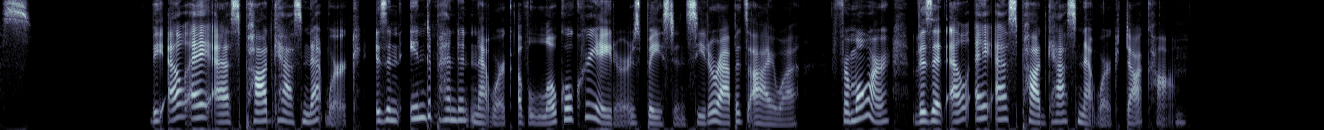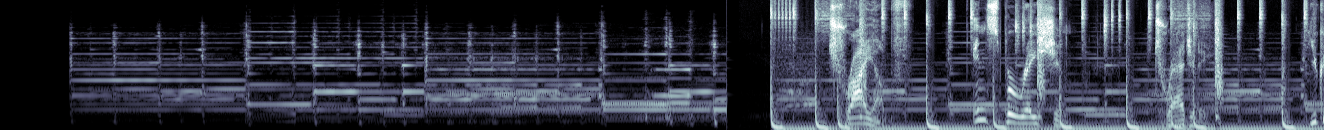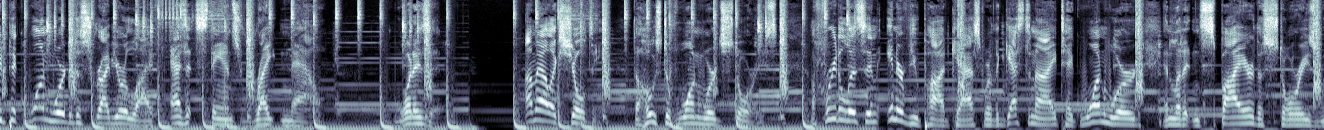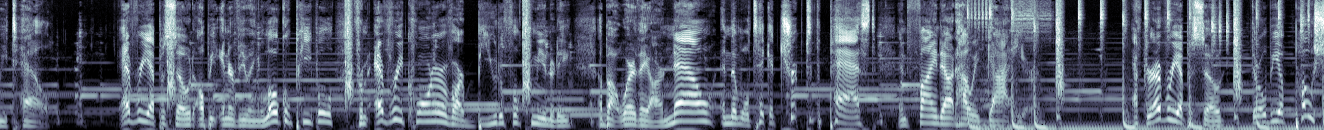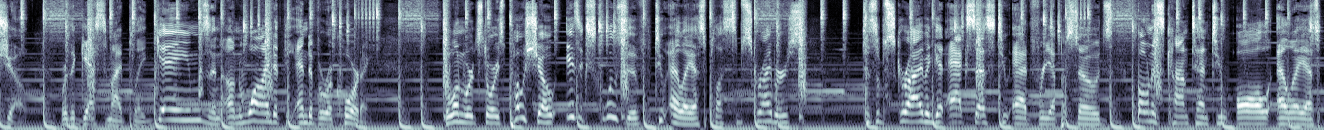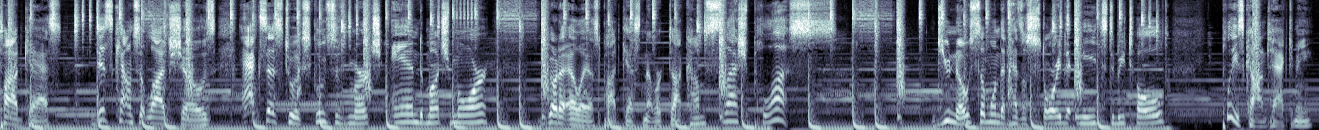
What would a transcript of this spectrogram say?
LAS. The LAS Podcast Network is an independent network of local creators based in Cedar Rapids, Iowa. For more, visit laspodcastnetwork.com. triumph, inspiration, tragedy. You could pick one word to describe your life as it stands right now. What is it? I'm Alex Schulte, the host of One Word Stories, a free to listen interview podcast where the guest and I take one word and let it inspire the stories we tell. Every episode, I'll be interviewing local people from every corner of our beautiful community about where they are now, and then we'll take a trip to the past and find out how we got here. After every episode, there will be a post show where the guests and I play games and unwind at the end of a recording. The One Word Stories post show is exclusive to LAS Plus subscribers. To subscribe and get access to ad free episodes, bonus content to all LAS podcasts, discounts at live shows, access to exclusive merch, and much more, go to laspodcastnetwork.com slash plus. Do you know someone that has a story that needs to be told? Please contact me.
